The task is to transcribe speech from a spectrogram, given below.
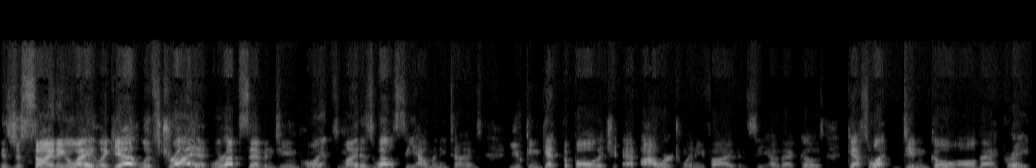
is just signing away. Like, yeah, let's try it. We're up 17 points. Might as well see how many times you can get the ball at, at our 25 and see how that goes. Guess what? Didn't go all that great.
